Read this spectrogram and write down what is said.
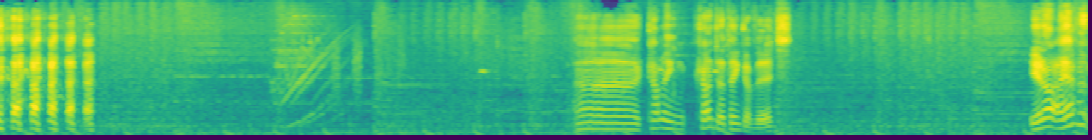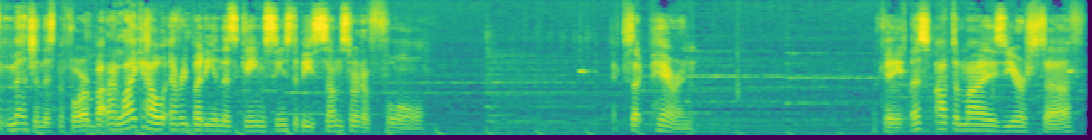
coming, come to think of it, you know, I haven't mentioned this before, but I like how everybody in this game seems to be some sort of fool. Except Perrin. Okay, let's optimize your stuff.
